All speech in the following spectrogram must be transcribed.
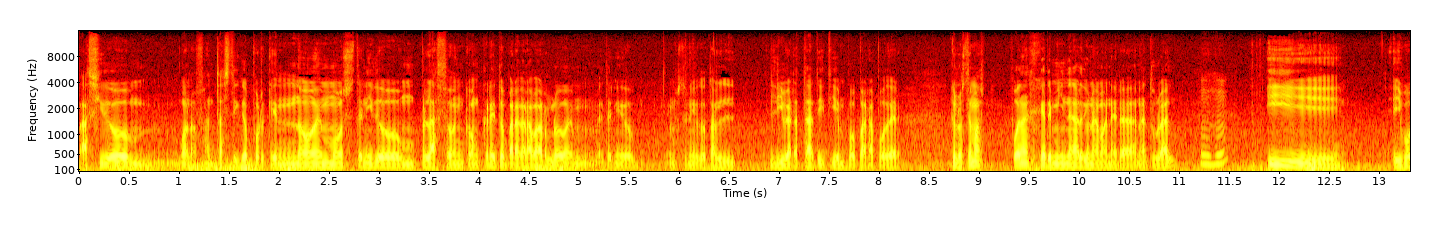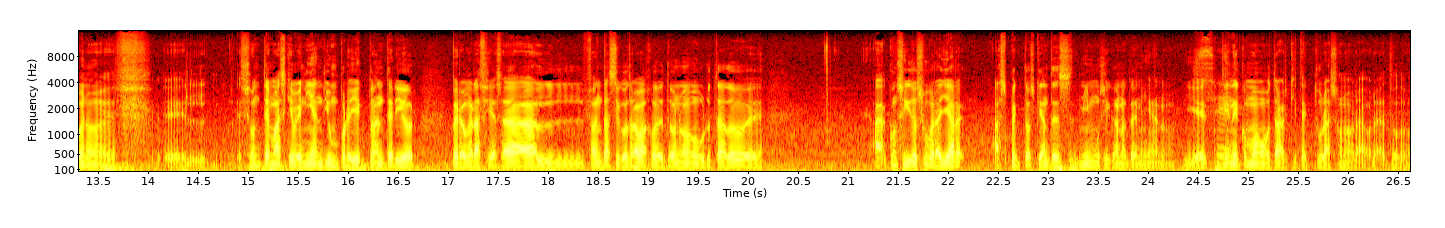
ha sido mm, bueno, fantástica porque no hemos tenido un plazo en concreto para grabarlo, he tenido, hemos tenido total libertad y tiempo para poder que los temas puedan germinar de una manera natural. Ujú. Y, y bueno, eh, el- son temas que venían de un proyecto anterior, pero gracias al fantástico trabajo de Tono Hurtado eh, ha conseguido subrayar aspectos que antes mi música no tenía, ¿no? Y eh, Sí. tiene como otra arquitectura sonora ahora todo.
